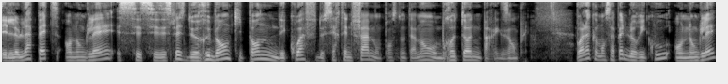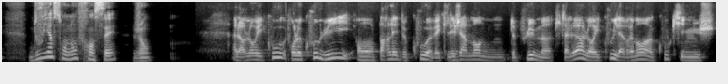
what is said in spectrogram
Et le lapet en anglais, c'est ces espèces de rubans qui pendent des coiffes de certaines femmes. On pense notamment aux bretonnes, par exemple. Voilà comment s'appelle l'oricou en anglais. D'où vient son nom français, Jean alors l'oricou, pour le coup, lui, on parlait de cou avec légèrement de plumes tout à l'heure. L'oricou, il a vraiment un cou qui est nu.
